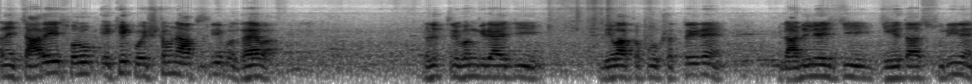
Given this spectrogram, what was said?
અને ચારેય સ્વરૂપ એક એક વૈષ્ણવને આપશ્રીએ પધરાવ્યા લલિત ત્રિભંગીરાયજી, દેવા કપૂર ક્ષત્રિયને, લાડીલેશજી, જીયદાસ સુરીને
